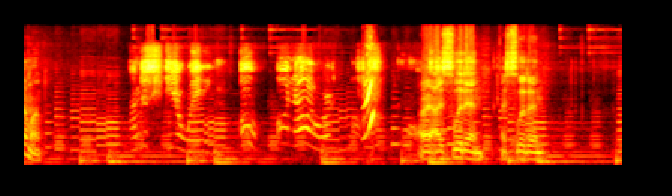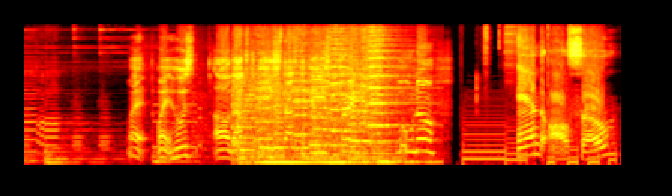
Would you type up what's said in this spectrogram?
Come on. I'm just here waiting. Oh, oh, now it worked. Alright, I slid in. I slid in. Wait, wait, who's... Oh, that's the beast. That's the beast. Oh, no. And also,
